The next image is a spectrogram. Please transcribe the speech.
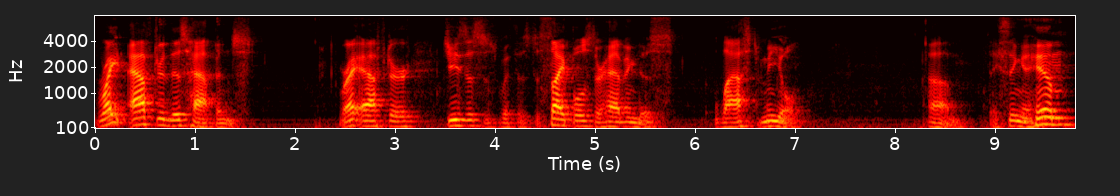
Right after this happens, right after Jesus is with his disciples, they're having this last meal. Um, they sing a hymn,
